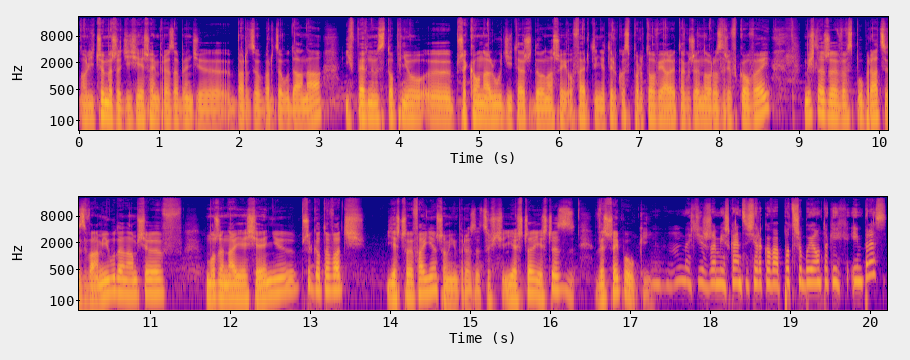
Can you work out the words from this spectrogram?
No, liczymy, że dzisiejsza impreza będzie bardzo, bardzo udana i w pewnym stopniu y, przekona ludzi też do naszej oferty, nie tylko sportowej, ale także no, rozrywkowej. Myślę, że we współpracy z Wami uda nam się w, może na jesień y, przygotować jeszcze fajniejszą imprezę, coś jeszcze, jeszcze z wyższej półki. Mhm. Myślisz, że mieszkańcy Sierakowa potrzebują takich imprez?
